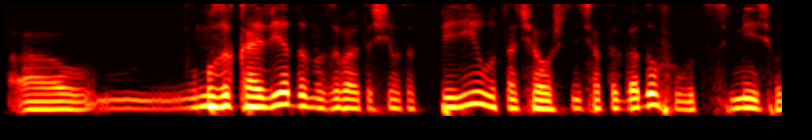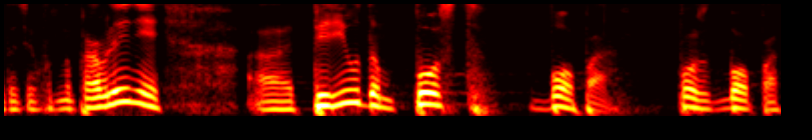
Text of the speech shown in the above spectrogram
а, музыковеды называют, точнее, вот этот период начала 60-х годов, и вот смесь вот этих вот направлений, а, периодом пост-бопа постбопа.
